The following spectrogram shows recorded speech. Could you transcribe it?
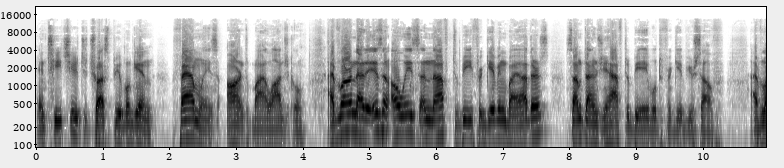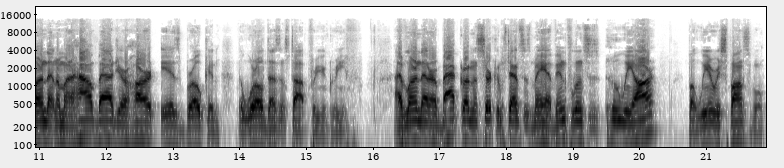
and teach you to trust people again. Families aren't biological. I've learned that it isn't always enough to be forgiving by others. Sometimes you have to be able to forgive yourself. I've learned that no matter how bad your heart is broken, the world doesn't stop for your grief. I've learned that our background and circumstances may have influenced who we are, but we are responsible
